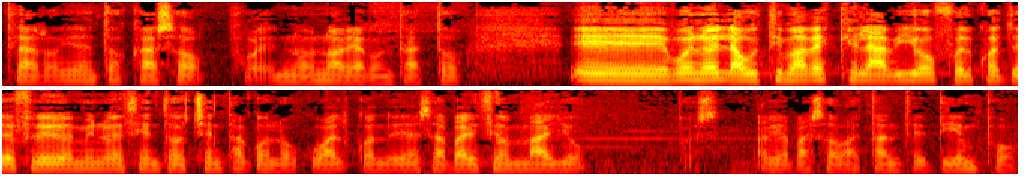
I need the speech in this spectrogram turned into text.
claro, y en estos casos pues no, no había contacto. Eh, bueno, la última vez que la vio fue el 4 de febrero de 1980, con lo cual cuando ella desapareció en mayo, pues había pasado bastante tiempo.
